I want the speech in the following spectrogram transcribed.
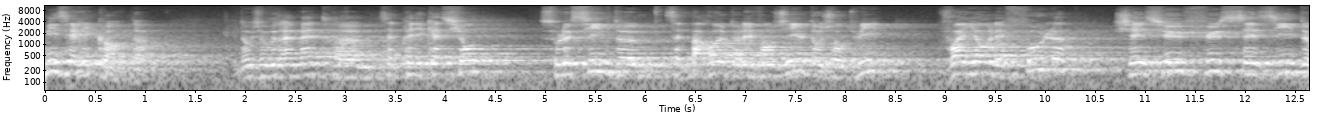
miséricorde. Donc je voudrais mettre euh, cette prédication sous le signe de cette parole de l'évangile d'aujourd'hui. Voyant les foules, Jésus fut saisi de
